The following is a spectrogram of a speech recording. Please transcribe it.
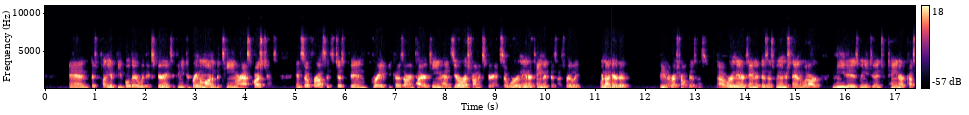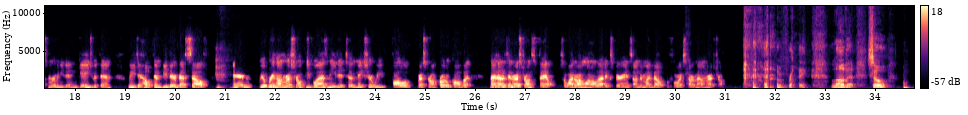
And there's plenty of people there with experience if you need to bring them onto the team or ask questions. And so for us, it's just been great because our entire team had zero restaurant experience. So we're in the entertainment business, really. We're not here to be in the restaurant business. Uh, we're in the entertainment business. We understand what our need is. We need to entertain our customer. We need to engage with them. We need to help them be their best self. And we'll bring on restaurant people as needed to make sure we follow restaurant protocol. But nine out of 10 restaurants fail. So why do I want all that experience under my belt before I start my own restaurant? right. Love it. So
